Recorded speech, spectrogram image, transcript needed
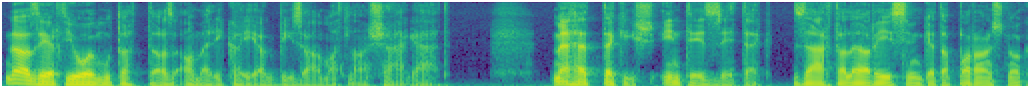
de azért jól mutatta az amerikaiak bizalmatlanságát. Mehettek is, intézzétek. Zárta le a részünket a parancsnok,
